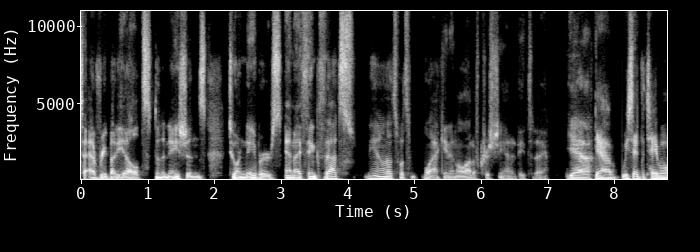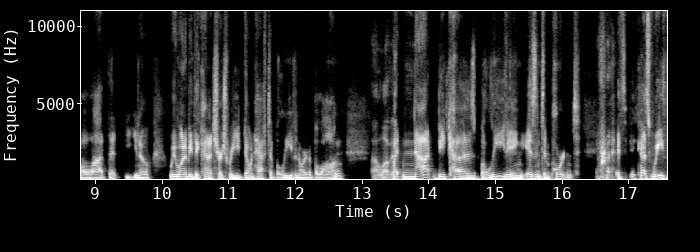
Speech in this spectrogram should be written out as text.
to everybody else to the nations to our neighbors. And i think that's you know that's what's lacking in a lot of christianity today yeah. Yeah. We say at the table a lot that, you know, we want to be the kind of church where you don't have to believe in order to belong. I love it. But not because believing isn't important. Right. It's because we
